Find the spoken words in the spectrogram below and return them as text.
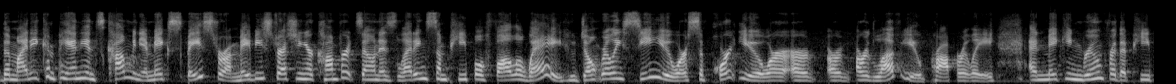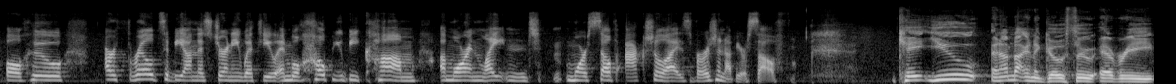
the mighty companions come and you make space for them. Maybe stretching your comfort zone is letting some people fall away who don't really see you or support you or, or, or, or love you properly and making room for the people who are thrilled to be on this journey with you and will help you become a more enlightened, more self actualized version of yourself. Kate, you and I'm not going to go through every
